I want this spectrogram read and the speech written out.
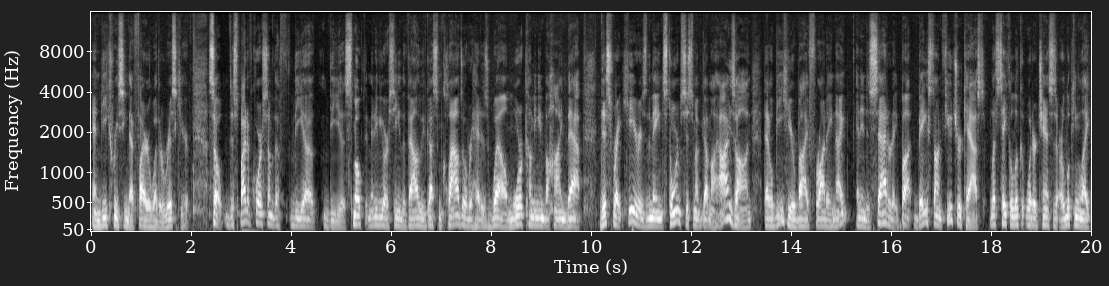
and decreasing that fire weather risk here. So, despite, of course, some of the the uh, the uh, smoke that many of you are seeing in the valley, we've got some clouds overhead as well. More coming in behind that. This right here is the main storm system I've got my eyes on. That'll be here by Friday night and into Saturday. But based on future cast, let's take a look at what our chances are are looking like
